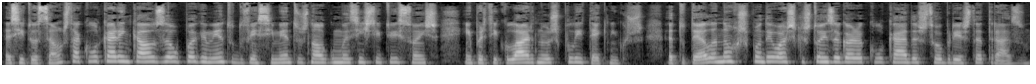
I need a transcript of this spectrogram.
A situação está a colocar em causa o pagamento de vencimentos em algumas instituições, em particular nos politécnicos. A tutela não respondeu às questões agora colocadas sobre este atraso.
